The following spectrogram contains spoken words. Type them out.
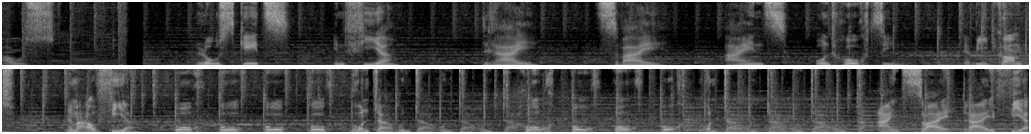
aus. Los geht's in 4, 3, 2, 1 und hochziehen. Der Beat kommt. Nimm mal auf 4. Hoch, hoch, hoch, hoch, runter, runter, runter, runter. Hoch, hoch, hoch, hoch, runter, runter, runter, runter. 1, 2, 3, 4.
